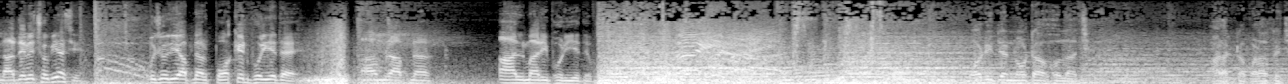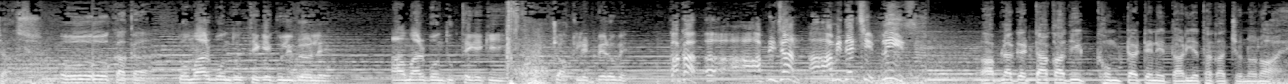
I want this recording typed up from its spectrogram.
লাদেনের ছবি আছে? ও যদি আপনার পকেট ভরিয়ে দেয় আমরা আপনার আলমারি ভরিয়ে দেব। বডিতে নটা হোল আছে। আর একটা বাড়াতে চাস। ও কাকা তোমার বন্দুক থেকে গুলি বেরোলে আমার বন্দুক থেকে কি চকলেট বেরোবে? কাকা আপনি যান আমি দেখছি, প্লিজ। আপনাকে টাকা দিক ঘুমটা টেনে দাঁড়িয়ে থাকার জন্য নয়,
